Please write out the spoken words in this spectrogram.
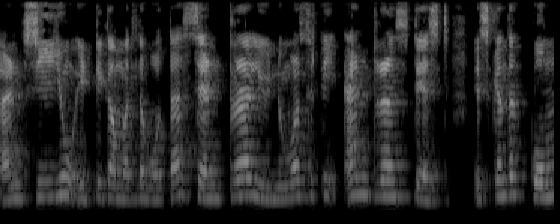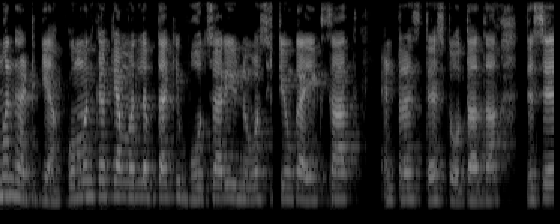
and C U E का मतलब होता है सेंट्रल यूनिवर्सिटी एंट्रेंस टेस्ट इसके अंदर कॉमन हट गया। कॉमन का क्या मतलब था कि बहुत सारी यूनिवर्सिटियों का एक साथ एंट्रेंस टेस्ट होता था। जैसे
